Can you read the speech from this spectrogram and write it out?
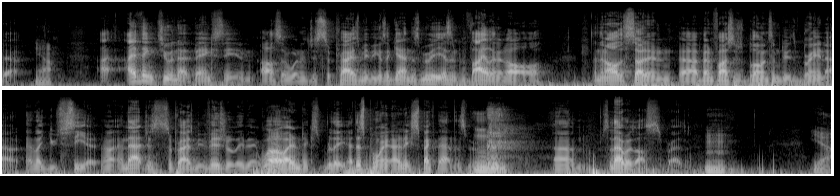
yeah. yeah I, I think too in that bank scene also when it just surprised me because again this movie isn't violent at all, and then all of a sudden uh, Ben Foster's blowing some dude's brain out and like you see it uh, and that just surprised me visually being whoa I didn't ex- really at this point I didn't expect that in this movie, um, so that was also surprising. mm-hmm. yeah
